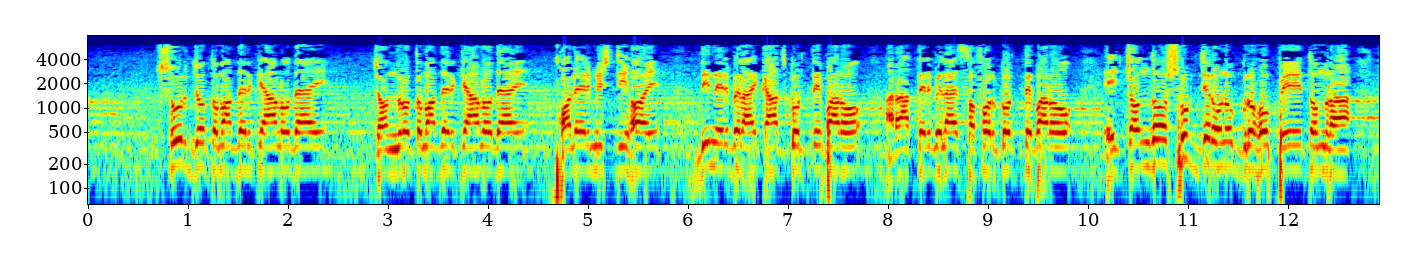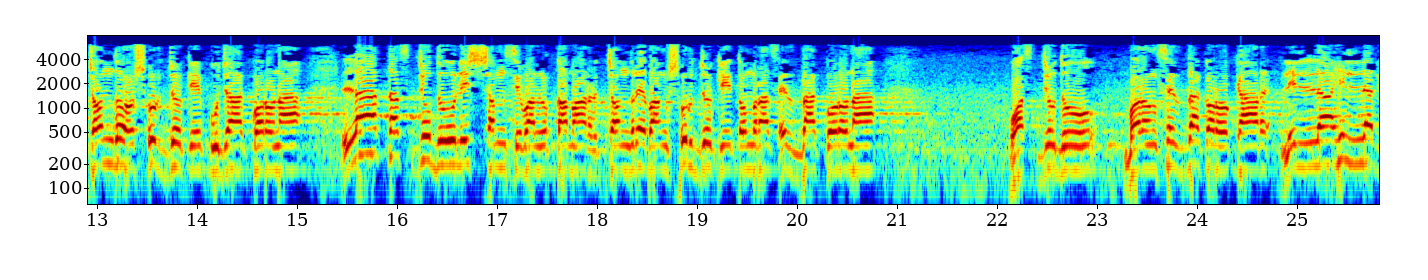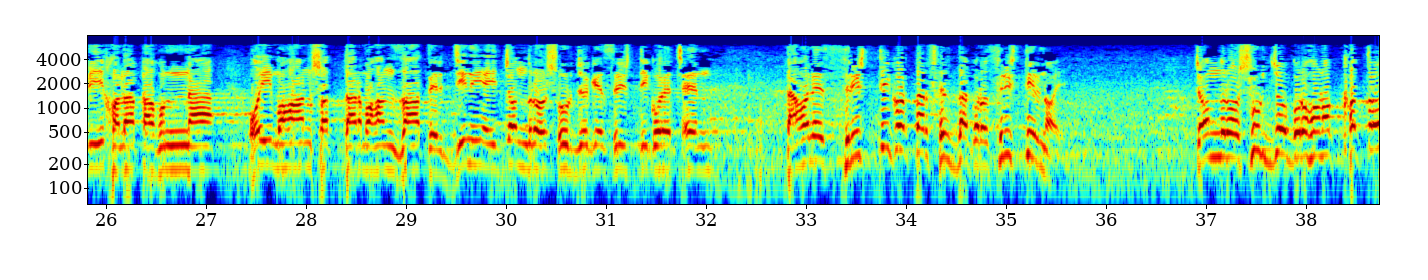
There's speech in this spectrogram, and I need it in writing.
সূর্য তোমাদেরকে আলো দেয়, চন্দ্র তোমাদেরকে আলো দেয়, ফলের মিষ্টি হয়, দিনের বেলায় কাজ করতে পারো রাতের বেলায় সফর করতে পারো। এই চন্দ্র সূর্যের অনুগ্রহ পেয়ে তোমরা চন্দ্র সূর্যকে পূজা করো না। লা তাসজুদু লিশ-শামসি কামার চন্দ্র এবং সূর্যকে তোমরা সেজদা করো না। ওয়াসজুদু, বরং সেজদা করো, কার? লিল্লাহিল্লাযী খলাকাহুন্না। ওই মহান সত্তার মহান জাতের যিনি এই চন্দ্র সূর্যকে সৃষ্টি করেছেন। তাহলে সৃষ্টিকর্তার সেজদা করো, সৃষ্টির নয়। চন্দ্র, সূর্য, গ্রহ, নক্ষত্র,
